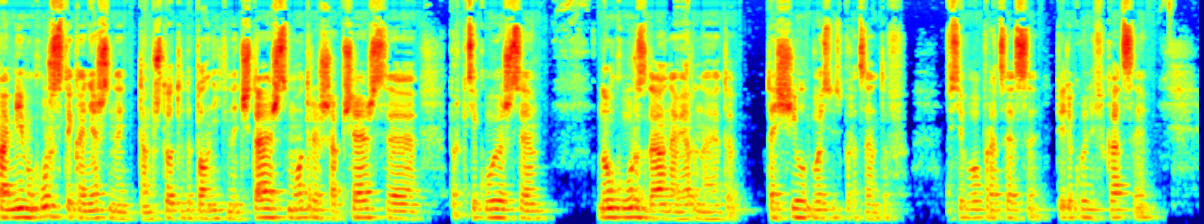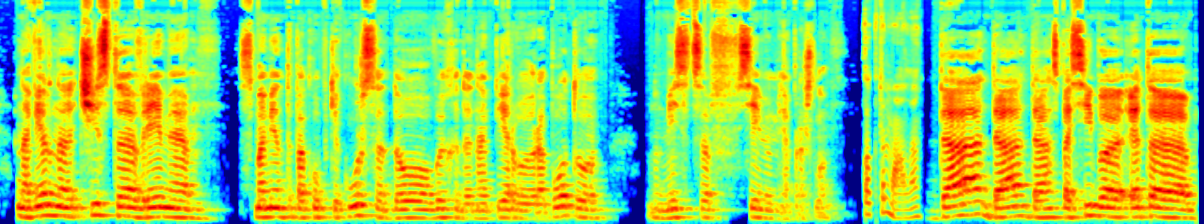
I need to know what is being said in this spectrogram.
помимо курса ты, конечно, там что-то дополнительно читаешь, смотришь, общаешься, практикуешься. Ну, курс, да, наверное, это тащил 80% всего процесса переквалификации. Наверное, чисто время с момента покупки курса до выхода на первую работу, ну, месяцев 7 у меня прошло. Как-то мало. Да, да, да, спасибо. Это,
